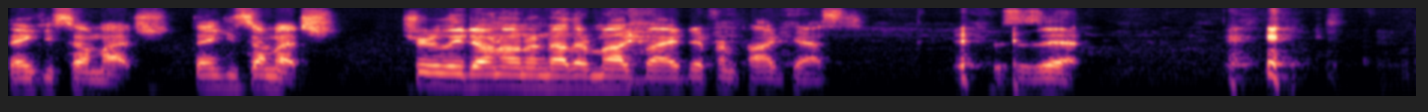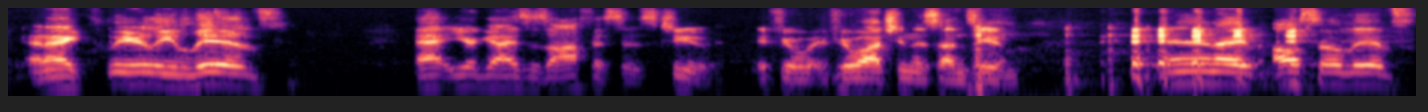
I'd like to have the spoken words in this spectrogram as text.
Thank you so much. Thank you so much. Truly don't own another mug by a different podcast. This is it. and I clearly live at your guys' offices too, if you're if you're watching this on Zoom. and I also live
